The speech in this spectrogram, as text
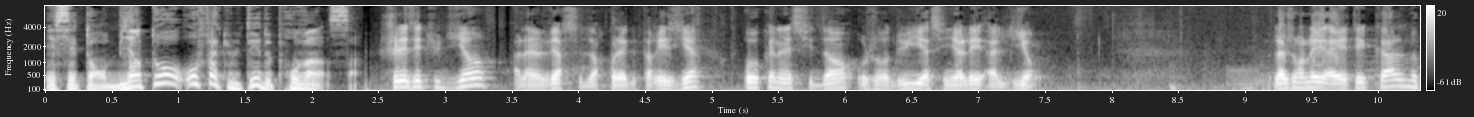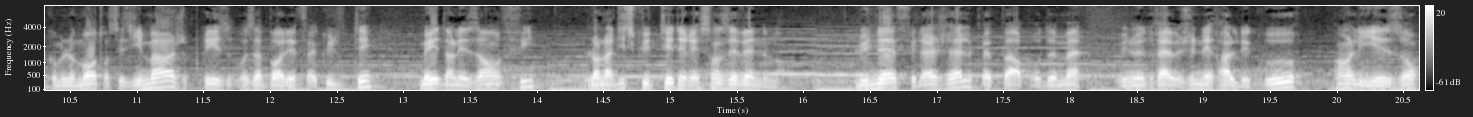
et s'étend bientôt aux facultés de province. Chez les étudiants, à l'inverse de leurs collègues parisiens, aucun incident aujourd'hui à signaler à Lyon. La journée a été calme, comme le montrent ces images prises aux abords des facultés, mais dans les amphis, l'on a discuté des récents événements. L'UNEF et l'AGEL préparent pour demain une grève générale des cours en liaison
